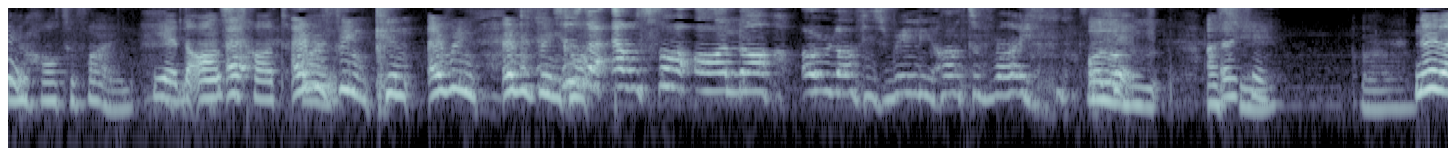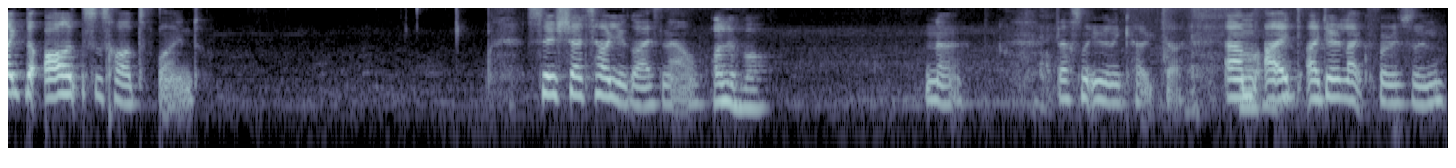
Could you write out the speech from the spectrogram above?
Very hard to find. yeah, the answer's Uh, hard to find. everything can, every, everything It says can. that Elsa, Anna, Olaf is really hard to find. Olaf is, I see. Okay. No, like the answer's hard to find. So should I tell you guys now? Oliver. No, that's not even a character. Um, I I don't like Frozen.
